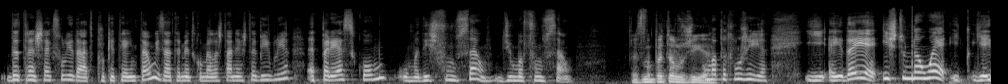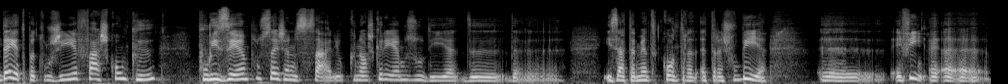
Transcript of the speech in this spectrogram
da transexualidade, porque até então, exatamente como ela está nesta Bíblia, aparece como uma disfunção de uma função. Uma patologia. Uma patologia. E a ideia é, isto não é, e a ideia de patologia faz com que, por exemplo, seja necessário que nós criemos o dia de, de exatamente contra a transfobia. Uh, enfim, uh, uh,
